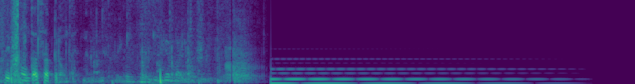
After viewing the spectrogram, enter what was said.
vypnout a zapnout, ať nemám tolik gigabajtů.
